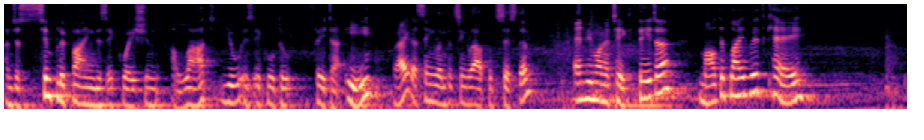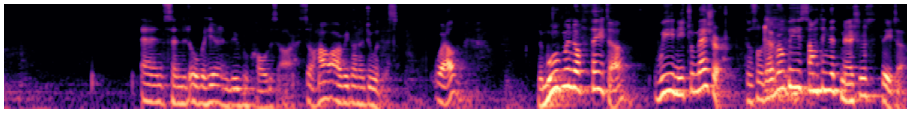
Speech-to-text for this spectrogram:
I'm just simplifying this equation a lot. U is equal to theta E, right? A single input, single output system. And we want to take theta multiplied with K and send it over here and we will call this R. So how are we going to do this? Well, the movement of theta we need to measure. So there will be something that measures theta.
